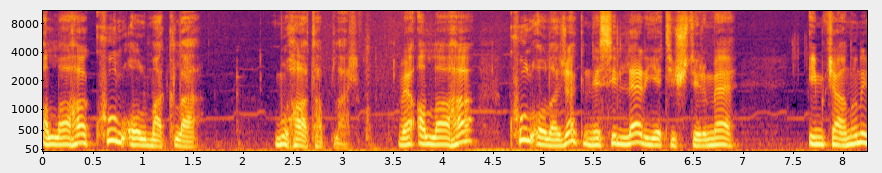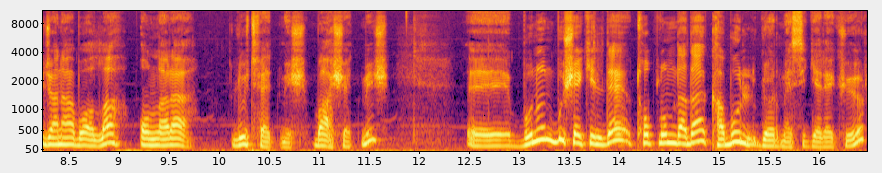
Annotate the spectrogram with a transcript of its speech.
Allah'a kul olmakla muhataplar ve Allah'a kul olacak nesiller yetiştirme imkanını Cenab-ı Allah onlara lütfetmiş, bahşetmiş. e, bunun bu şekilde toplumda da kabul görmesi gerekiyor.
